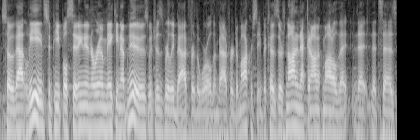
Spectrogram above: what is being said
so that leads to people sitting in a room making up news, which is really bad for the world and bad for democracy because there's not an economic model that, that, that says,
